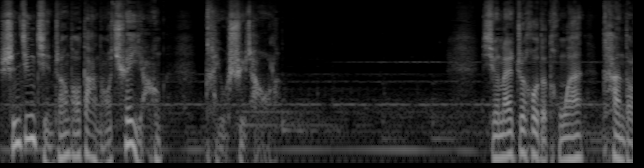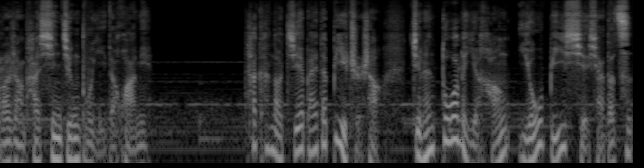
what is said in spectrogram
神经紧张到大脑缺氧，他又睡着了。醒来之后的童安看到了让他心惊不已的画面，他看到洁白的壁纸上竟然多了一行油笔写下的字。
